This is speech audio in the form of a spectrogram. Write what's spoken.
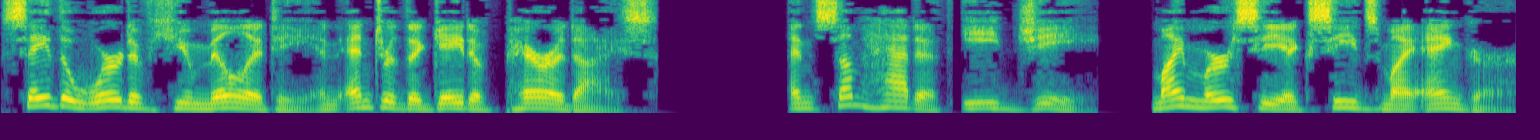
say the word of humility and enter the gate of paradise, and some hadith e.g., my mercy exceeds my anger,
